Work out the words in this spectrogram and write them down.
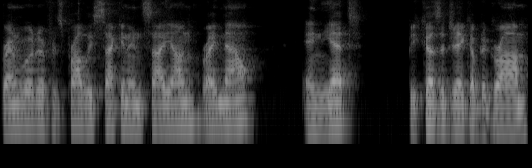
Brandon Woodruff is probably second in Cy Young right now, and yet because of Jacob DeGrom,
